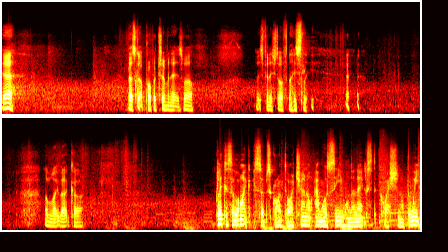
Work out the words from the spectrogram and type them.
yeah. That's got a proper trim in it as well. It's finished off nicely. Unlike that car. Click us a like, subscribe to our channel, and we'll see you on the next question of the week.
